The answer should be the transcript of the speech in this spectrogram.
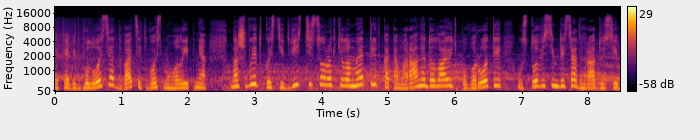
яке відбулося 28 липня. На швидкості 240 кілометрів катамарани долають повороти у 180 градусів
